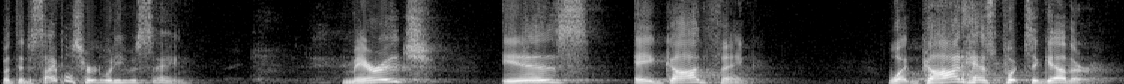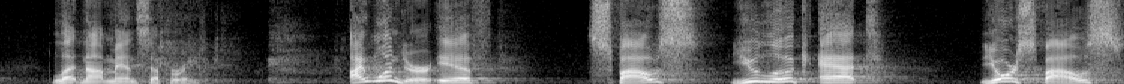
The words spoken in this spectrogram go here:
But the disciples heard what he was saying. Marriage is a God thing. What God has put together, let not man separate. I wonder if, spouse, you look at your spouse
